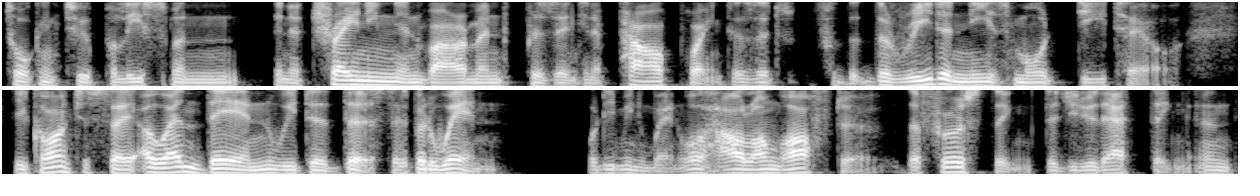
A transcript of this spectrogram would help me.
talking to policemen in a training environment, presenting a PowerPoint, is that the, reader needs more detail. You can't just say, oh, and then we did this. But when? What do you mean when? Well, how long after the first thing did you do that thing? And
